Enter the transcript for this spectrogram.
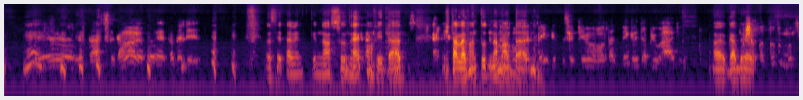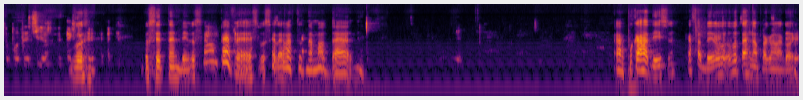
É, tá, é, tá beleza. Você tá vendo que o nosso né, convidado está levando tudo na maldade. bem- Você tem uma vontade bem grande de abrir o rádio, Olha, Gabriel, pra todo mundo seu potencial. você, você também. Você é um perverso. Você leva tudo na maldade. Ah, por causa disso, quer saber? Eu, eu vou terminar o programa agora.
